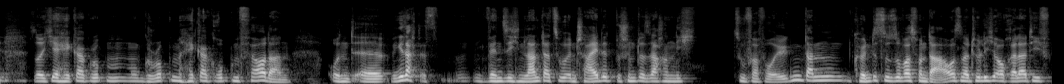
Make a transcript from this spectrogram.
solche Hackergruppen, Gruppen, Hackergruppen fördern. Und äh, wie gesagt, es, wenn sich ein Land dazu entscheidet, bestimmte Sachen nicht zu verfolgen, dann könntest du sowas von da aus natürlich auch relativ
